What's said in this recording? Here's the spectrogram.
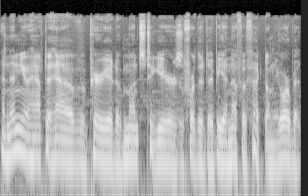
And then you have to have a period of months to years for there to be enough effect on the orbit.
